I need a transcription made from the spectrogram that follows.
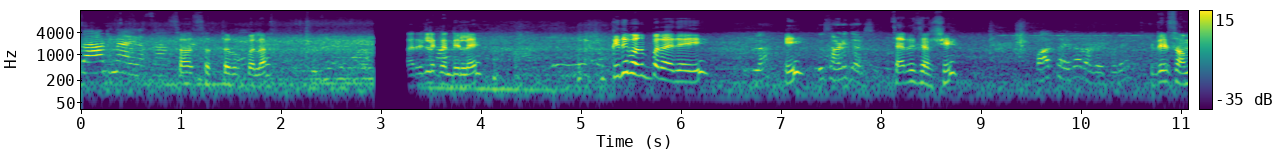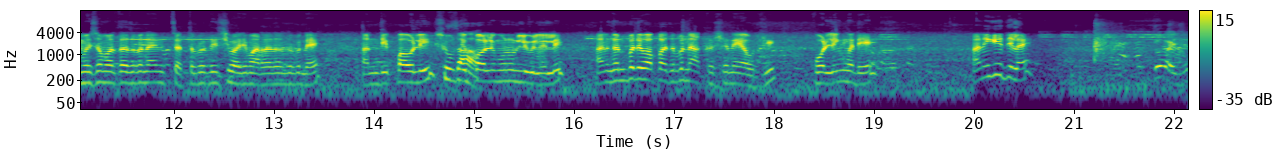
साठ सात सत्तर रुपयाला. बारीला कंदील आहे. किती पण प्राईज आहे ही तू साडेचारशे. पाच आहे इथे स्वामी समर्थाचं पण आहे आणि छत्रपती शिवाजी महाराजांचं पण आहे. आणि दीपावली शुभ सहा. दीपावली म्हणून लिहिलेली आणि गणपती बाप्पाचं पण आकर्षण आहे यावर्षी फोल्डिंगमध्ये आहे आणि कितीला आहे? तो पाहिजे.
